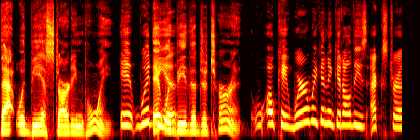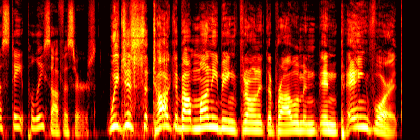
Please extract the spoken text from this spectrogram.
that would be a starting point. It would It be would a- be the deterrent. okay, where are we going to get all these extra state police officers? We just talked about money being thrown at the problem and, and paying for it.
